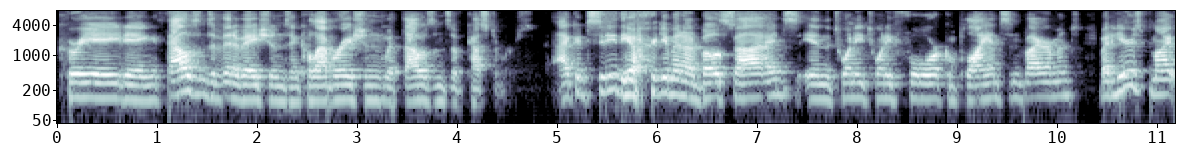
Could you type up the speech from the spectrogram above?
creating thousands of innovations in collaboration with thousands of customers. I could see the argument on both sides in the 2024 compliance environment but here's my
